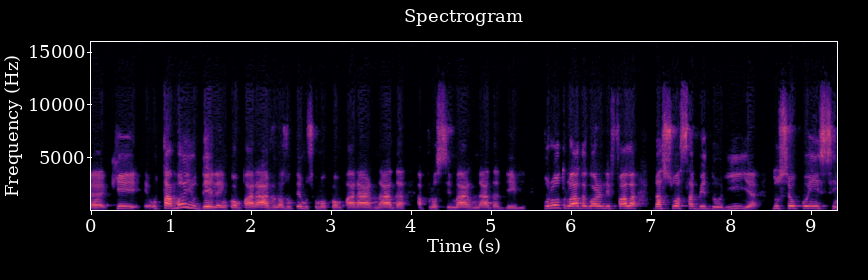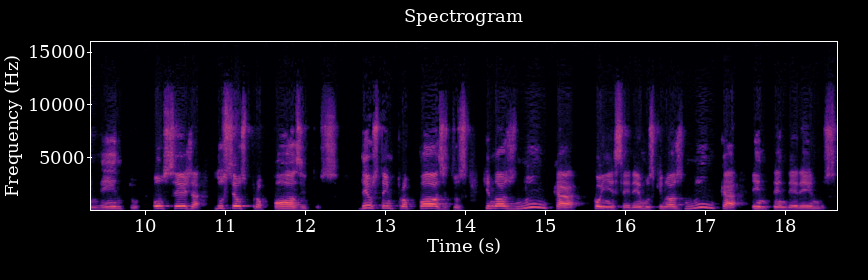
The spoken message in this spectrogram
é, que o tamanho dele é incomparável, nós não temos como comparar nada, aproximar nada dele. Por outro lado, agora ele fala da sua sabedoria, do seu conhecimento, ou seja, dos seus propósitos. Deus tem propósitos que nós nunca conheceremos, que nós nunca entenderemos.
